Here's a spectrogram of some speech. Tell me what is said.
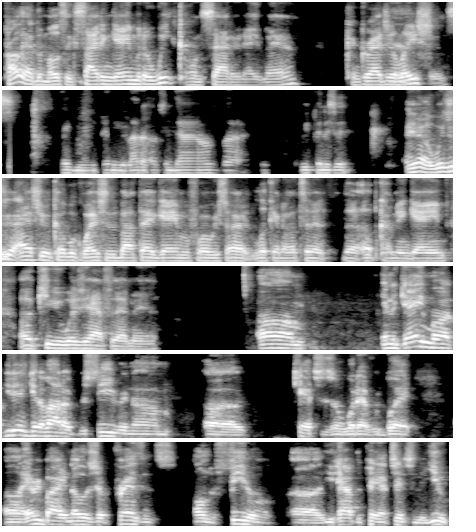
probably had the most exciting game of the week on Saturday, man. Congratulations. Yeah. Thank you. Thank you. A lot of ups and downs, but we finished it. Yeah, we're just gonna ask you a couple questions about that game before we start looking onto the, the upcoming game. Uh, Q, what did you have for that, man? Um, in the game, uh, you didn't get a lot of receiving um, uh, catches or whatever, but uh, everybody knows your presence on the field. Uh, you have to pay attention to you.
